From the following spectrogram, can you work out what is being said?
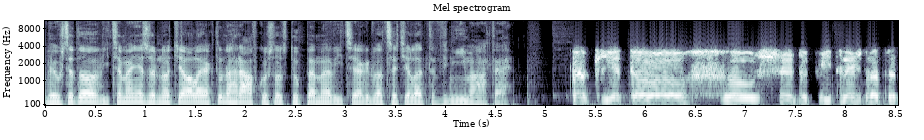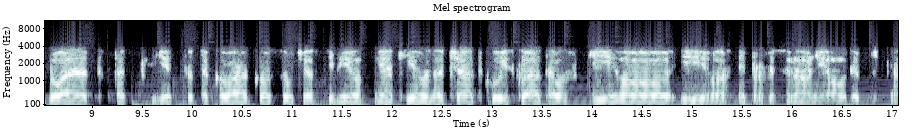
Vy už jste to víceméně zhodnotil, ale jak tu nahrávku s odstupem více jak 20 let vnímáte? Tak je to už víc než 20 let, tak je to taková jako součástí mého nějakého začátku i skladatelského, i vlastně profesionálního hudebníka.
